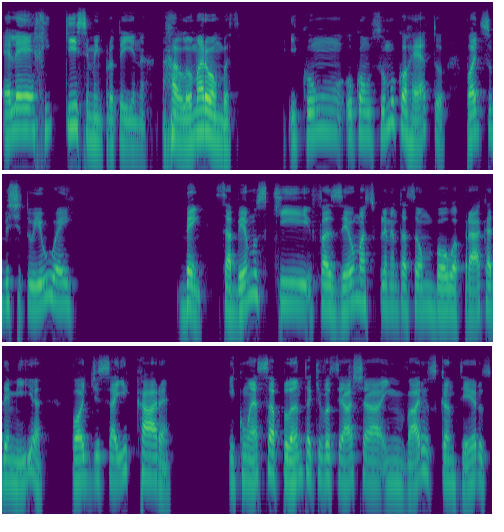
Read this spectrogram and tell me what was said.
Ela é riquíssima em proteína. Alô, marombas! E com o consumo correto, pode substituir o whey. Bem, sabemos que fazer uma suplementação boa para academia pode sair cara. E com essa planta que você acha em vários canteiros,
